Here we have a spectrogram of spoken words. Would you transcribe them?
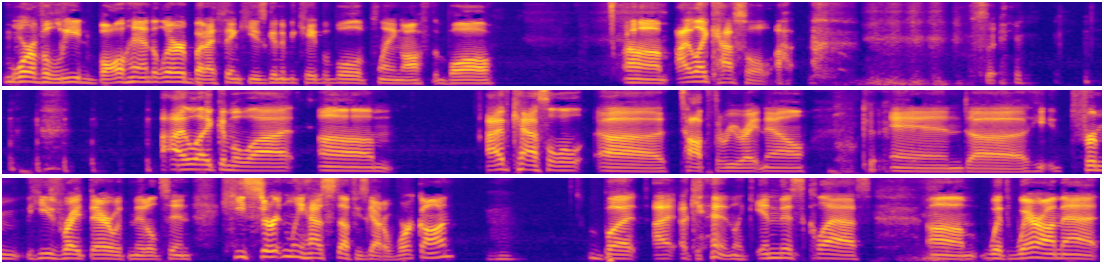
more of a lead ball handler, but I think he's going to be capable of playing off the ball. Um, I like Castle a lot. Same. I like him a lot. Um, I have Castle uh, top three right now. Okay. And uh, he from he's right there with Middleton. He certainly has stuff he's got to work on. Mm-hmm. But I again, like in this class, um, with where I'm at,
